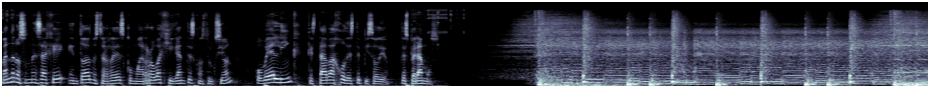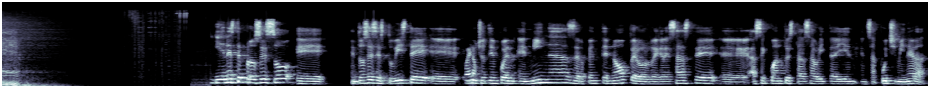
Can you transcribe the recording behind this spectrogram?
mándanos un mensaje en todas nuestras redes como arroba gigantesconstrucción o ve el link que está abajo de este episodio. Te esperamos. Y en este proceso, eh, entonces estuviste eh, bueno. mucho tiempo en, en, minas, de repente no, pero regresaste. Eh, ¿Hace cuánto estás ahorita ahí en, en Zapuchi Minera?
